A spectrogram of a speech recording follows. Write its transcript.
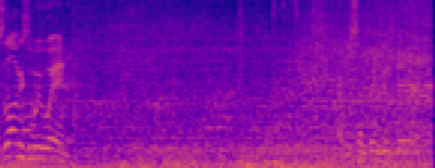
As long as we win. That was something good there.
